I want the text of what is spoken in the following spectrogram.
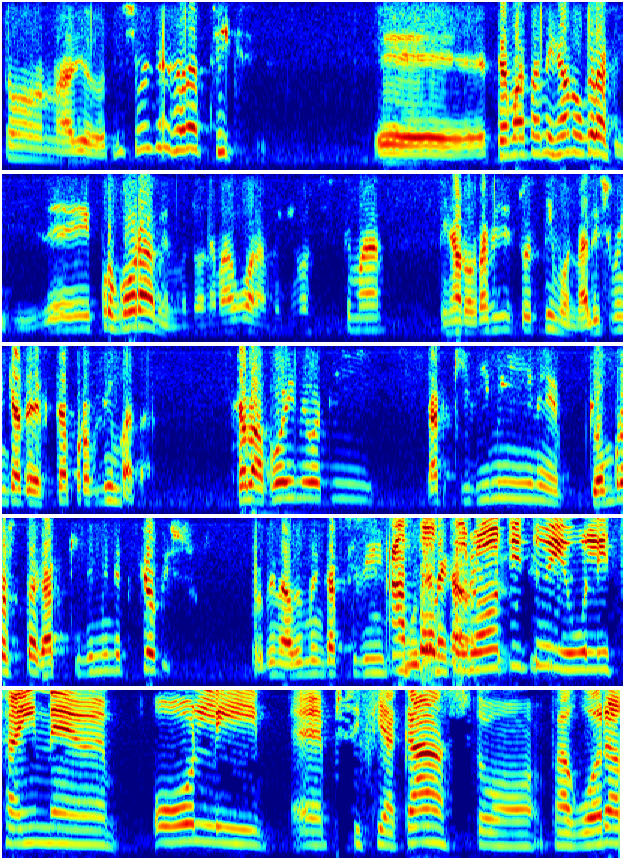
των αδειοδοτήσεων και τις αναπτύξεις. Ε, θέματα μηχανογράφησης. Ε, προχωράμε με τον ΕΜΑΓΟΡΑ, με κοινό σύστημα μηχανογράφησης των τίμων, να λύσουμε και τα τελευταία προβλήματα θέλω να πω είναι ότι κάποιοι δήμοι είναι πιο μπροστά, κάποιοι δήμοι είναι πιο πίσω. Πρέπει να δούμε κάποιοι δήμοι που δεν Από 1η του Ιούλη θα είναι όλοι ε, ψηφιακά στο Παγόρα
